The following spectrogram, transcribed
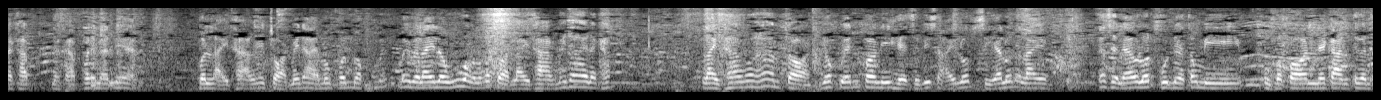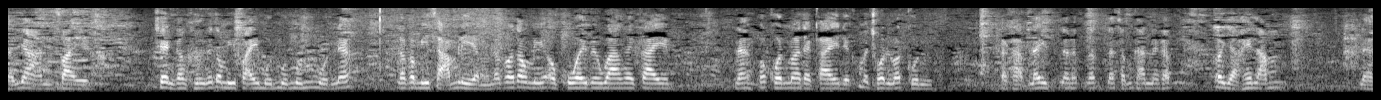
นะครับนะครับ เพราะฉะนั้นเนี่ยบนไหลทางนี่จอดไม่ได้บางคนบอกไม่ไม่เป็นไรเราง่วงเราก็จอดไหลทางไม่ได้นะครับ ไหลทางก็ห้ามจอด ยกเว้นกรณีเหตุสุดวิสัยรถเสียรถอะไรแล้วเสร็จแล้วรถคุณเนี่ยต้องมีอุปกรณ์ในการเตือนสัญญาณไฟ เช่นกลางคืนก็ต้องมีไฟหมุนหมุนหมุนหมุนนะแล้วก็มีสามเหลี่ยม แล้วก็ต้องมีเอากลวยไปวางไกลๆนะเพราะคนมาแต่ไกลเดี๋ยวก็มาชนรถคุณนะครับและและและและสำคัญนะครับ ก็อย่าให้ล้ำนะ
